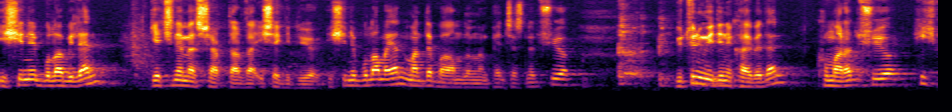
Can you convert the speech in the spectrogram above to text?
İşini bulabilen geçinemez şartlarda işe gidiyor. İşini bulamayan madde bağımlılığının pençesine düşüyor. Bütün ümidini kaybeden kumara düşüyor. Hiç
